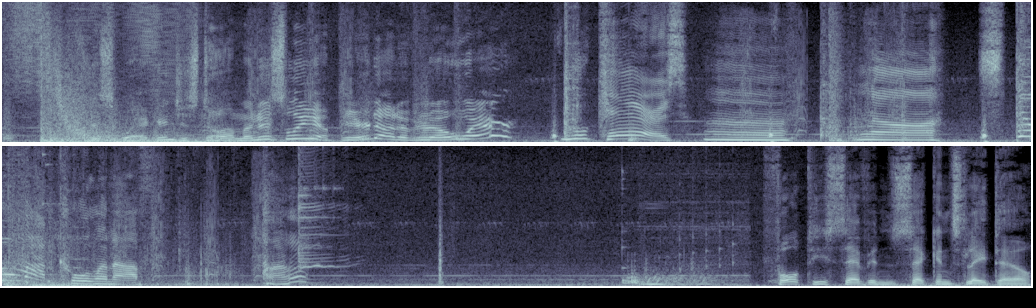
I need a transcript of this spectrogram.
This wagon just ominously appeared out of nowhere? Who cares? Uh, no, still not cool enough. Huh? 47 seconds later.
